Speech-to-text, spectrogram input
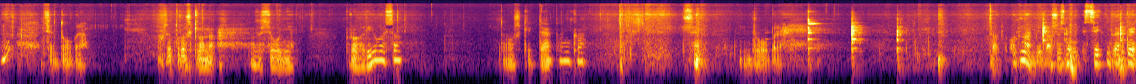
Ну, це добре. Вже трошки вона за сьогодні прогрілася. Трошки тепленька. Це добре. Так, одна біда, щось мені з цією дверкою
